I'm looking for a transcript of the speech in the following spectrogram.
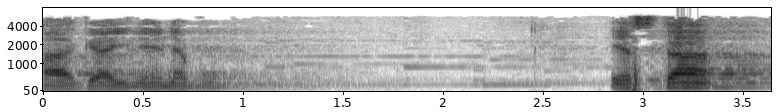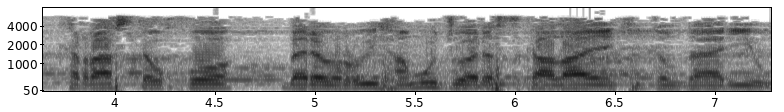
ئاگای لێ نەبوو. ئێستا کە ڕاستەوخۆ بەرەو ڕووی هەموو جۆرە سکاڵایەکی دڵداری و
